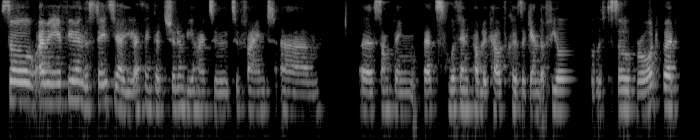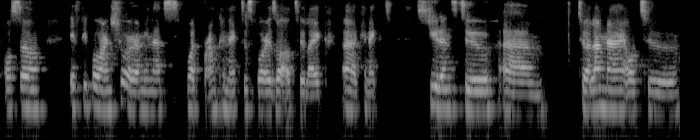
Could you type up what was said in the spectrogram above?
so, I mean, if you're in the States, yeah, you, I think it shouldn't be hard to, to find um, uh, something that's within public health because, again, the field is so broad, but also if people aren't sure, I mean, that's what Brown Connect is for as well to like uh, connect students to um, to alumni or to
